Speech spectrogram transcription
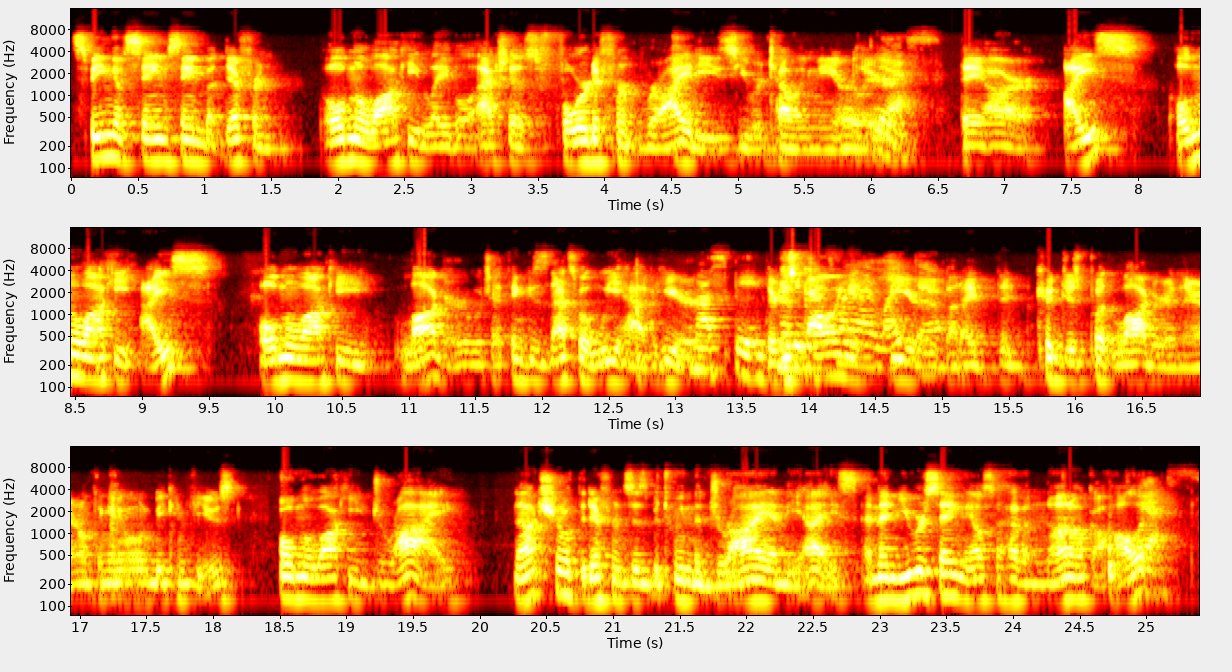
Speaking of same, same but different, Old Milwaukee label actually has four different varieties. You were telling me earlier. Yes. They are Ice, Old Milwaukee Ice, Old Milwaukee Lager, which I think is that's what we have here. Must be. They're Maybe just calling it like beer, it. but I they could just put lager in there. I don't think anyone would be confused. Old Milwaukee Dry. Not sure what the difference is between the dry and the ice. And then you were saying they also have a non-alcoholic. Yes.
